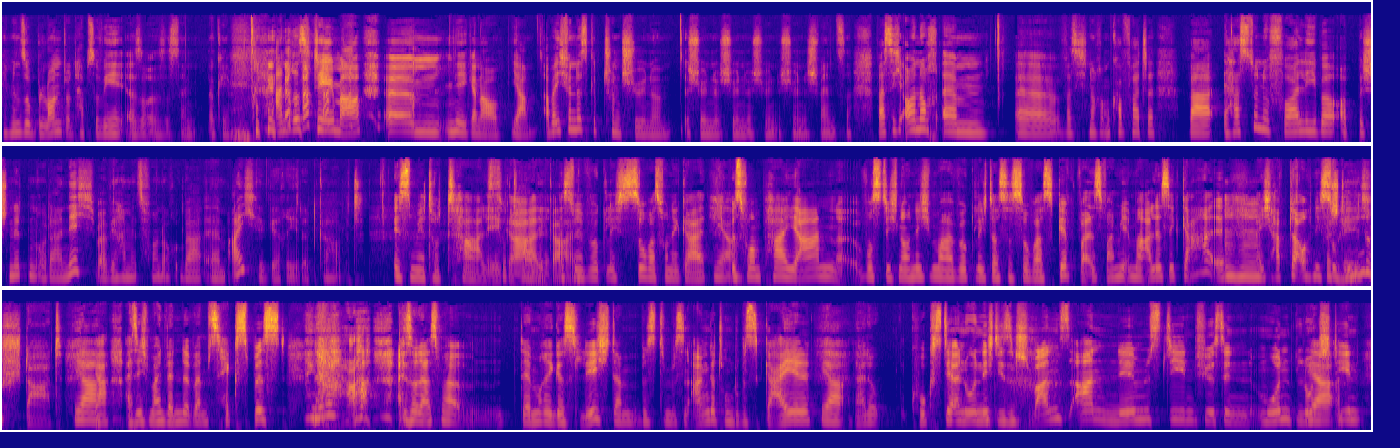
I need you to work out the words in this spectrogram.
ich bin so blond und habe so weh, also es ist ein, okay, anderes Thema. Ähm, nee, genau, ja. Aber ich finde, es gibt schon schöne, schöne, schöne, schöne, schöne Schwänze. Was ich auch noch, ähm, äh, was ich noch im Kopf hatte, war, hast du eine Vorliebe, ob beschnitten oder nicht? Weil wir haben jetzt vorhin auch über ähm, Eichel geredet gehabt. Ist mir total Ist egal. total egal. Ist mir wirklich sowas von egal. Ja. Bis vor ein paar Jahren wusste ich noch nicht mal wirklich, dass es sowas gibt, weil es war mir immer alles egal. Weil Ich habe da auch nicht Mhm. Versteh so hingestarrt. Ja. Also ich meine, wenn du beim Sex bist, ja, also da ist mal dämmeriges Licht, dann bist du ein bisschen angetrunken, du bist geil. Ja. Na, du guckst ja nur nicht diesen Schwanz an, nimmst ihn, führst den Mund, lutscht Ja. ihn.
